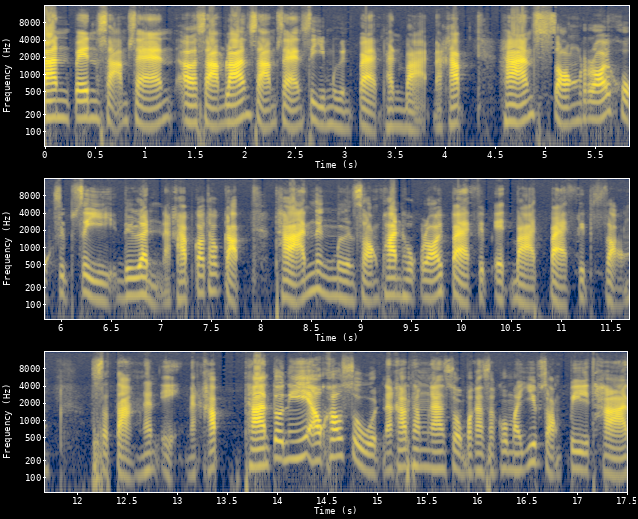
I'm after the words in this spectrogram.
กันเป็น3 0 0 0 0เอ่อ3ล้าน3 48,000 บาทนะครับหาร 264 เดือนนะครับก็เท่ากับฐาน 12,681 บาท 82 สตางค์นั่นเองนะครับ ฐานตัวนี้เอาเข้าสูตรนะครับทำงานส่งประกันสังคมมา 22 ปี ฐาน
